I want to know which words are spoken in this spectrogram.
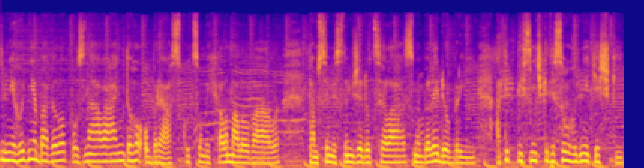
Mě hodně bavilo poznávání toho obrázku, co Michal maloval. Tam si myslím, že docela jsme byli dobrý. A ty písničky, ty jsou hodně těžký.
